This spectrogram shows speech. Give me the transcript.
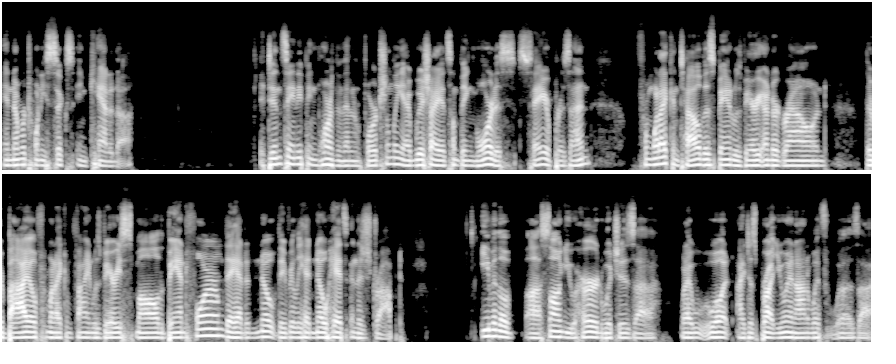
and number 26 in Canada. It didn't say anything more than that, unfortunately. I wish I had something more to say or present. From what I can tell, this band was very underground. Their bio, from what I can find, was very small. The band formed, they had a note, they really had no hits, and this dropped. Even the uh, song you heard, which is uh, what I what I just brought you in on with, was uh,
